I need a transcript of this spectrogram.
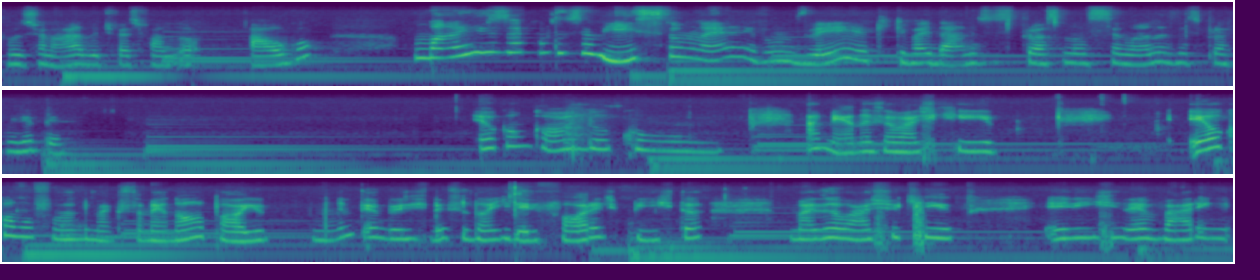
posicionado, tivesse falado algo, mas aconteceu isso, né? Vamos ver o que, que vai dar nessas próximas semanas, nesse próximo GP. Eu concordo com a Menas. Eu acho que eu, como fã do Max, também não apoio muitas das decisões dele fora de pista, mas eu acho que eles levarem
